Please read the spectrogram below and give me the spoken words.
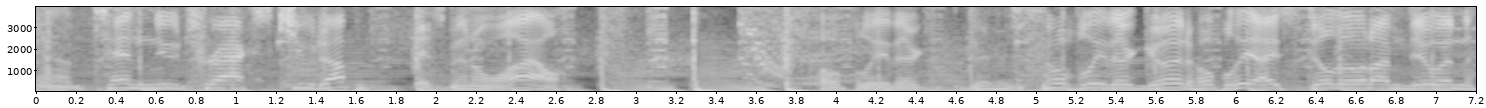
uh, 10 new tracks queued up. It's been a while. Hopefully they're, hopefully they're good. Hopefully I still know what I'm doing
